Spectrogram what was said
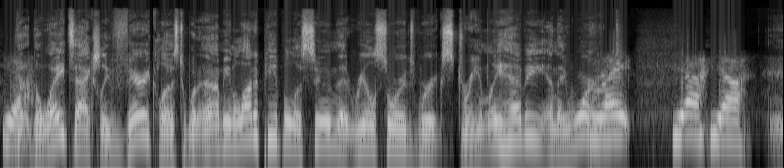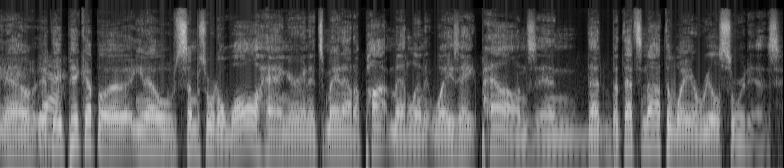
Yeah. The, the weight's actually very close to what I mean. A lot of people assume that real swords were extremely heavy, and they weren't. Right. Yeah, yeah. You know, if Yeah. they pick up a you know some sort of wall hanger and it's made out of pot metal and it weighs eight pounds, and that but that's not the way a real sword is.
